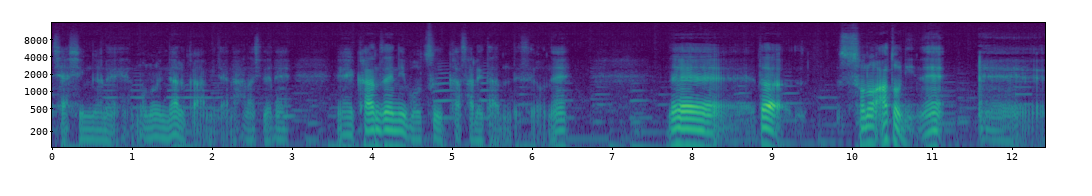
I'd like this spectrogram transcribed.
写真がね、ものになるかみたいな話でね、えー、完全に没化されたんですよね。で、ただ、その後にね、え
